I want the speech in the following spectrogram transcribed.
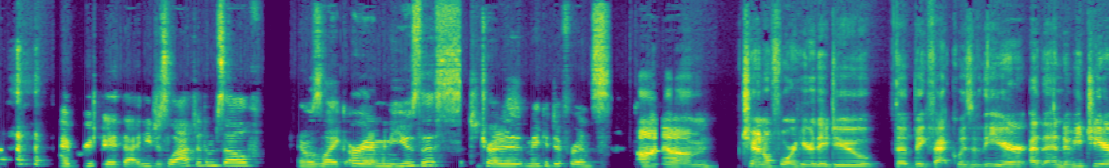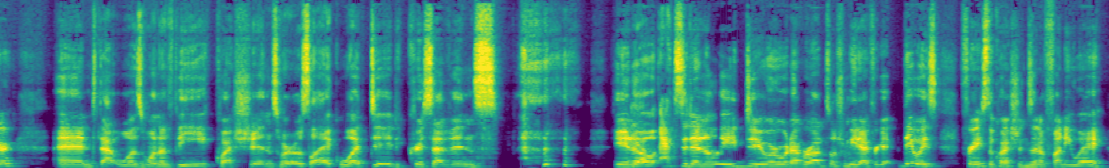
I appreciate that. He just laughed at himself and was like, all right, I'm going to use this to try to make a difference. On um, Channel 4 here, they do the Big Fat Quiz of the Year at the end of each year. And that was one of the questions where it was like, what did Chris Evans, you know, yeah. accidentally do or whatever on social media? I forget. They always phrase the questions in a funny way.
